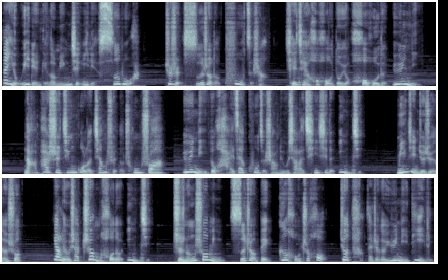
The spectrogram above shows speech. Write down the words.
但有一点给了民警一点思路啊，就是死者的裤子上前前后后都有厚厚的淤泥，哪怕是经过了江水的冲刷，淤泥都还在裤子上留下了清晰的印记。民警就觉得说，要留下这么厚的印记，只能说明死者被割喉之后就躺在这个淤泥地里，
